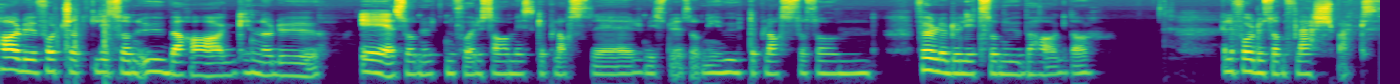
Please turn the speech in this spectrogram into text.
Har du fortsatt litt sånn ubehag når du er sånn utenfor samiske plasser, hvis du er sånn i uteplass og sånn? Føler du litt sånn ubehag da? Eller får du sånn flashbacks?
